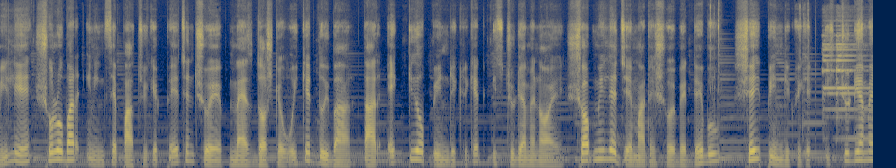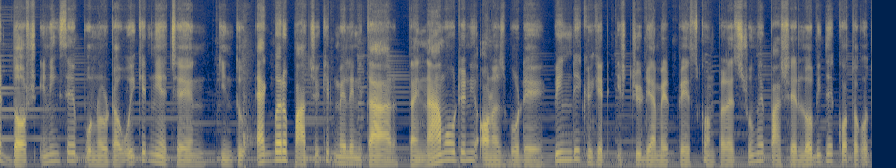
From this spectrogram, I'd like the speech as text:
মিলিয়ে ষোলো বার ইনিংসে পাঁচ উইকেট পেয়েছেন শোয়েব, ম্যাচ দশকে উইকেট দুইবার তার একটিও পিন্ডি ক্রিকেট স্টেডিয়ামে নয়। সব মিলে যে মাঠে শোয়েবের ডেবু সেই পিন্ডি ক্রিকেট স্টেডিয়ামের দশ ইনিংসে পনেরোটা উইকেট নিয়েছেন। কিন্তু একবারও পাঁচ উইকেট মেলেনি তার। তাই নামও ওঠেনি অনার্স বোর্ডে পিন্ডি ক্রিকেট স্টেডিয়ামের প্রেস কনফারেন্স রুমে পাশের লবিতে কত কত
